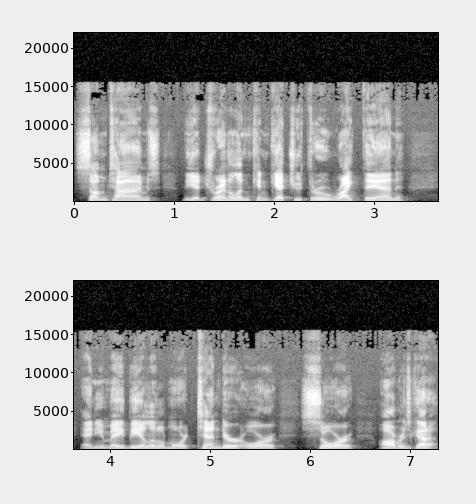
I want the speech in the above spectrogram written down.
sometimes the adrenaline can get you through right then and you may be a little more tender or sore. Auburn's got a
